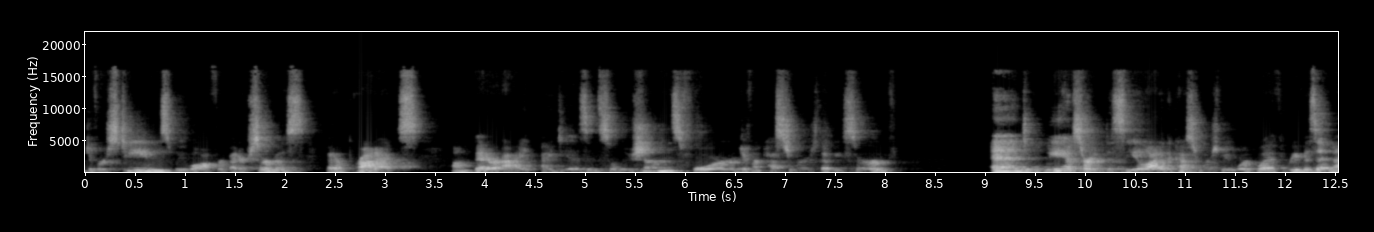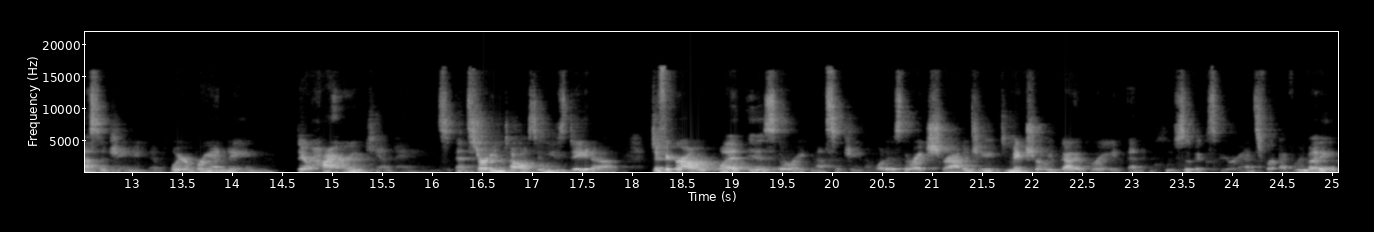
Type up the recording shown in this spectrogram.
diverse teams, we will offer better service, better products, um, better I- ideas and solutions for different customers that we serve. And we have started to see a lot of the customers we work with revisit messaging, employer branding, their hiring campaigns, and starting to also use data to figure out what is the right messaging and what is the right strategy to make sure we've got a great and inclusive experience for everybody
